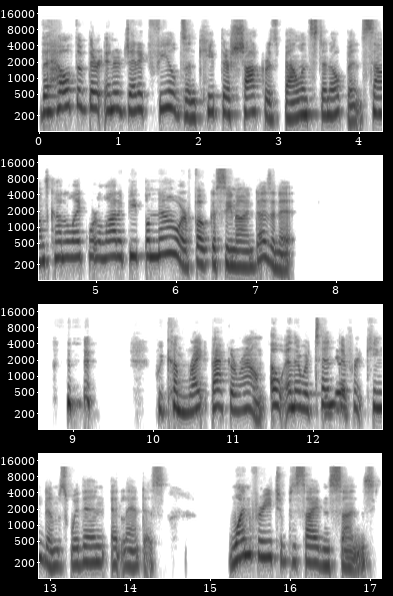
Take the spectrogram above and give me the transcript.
The health of their energetic fields and keep their chakras balanced and open. Sounds kind of like what a lot of people now are focusing on, doesn't it? we come right back around. Oh, and there were 10 different kingdoms within Atlantis, one for each of Poseidon's sons.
